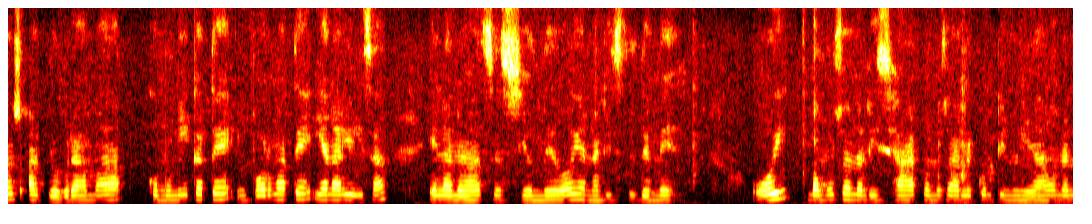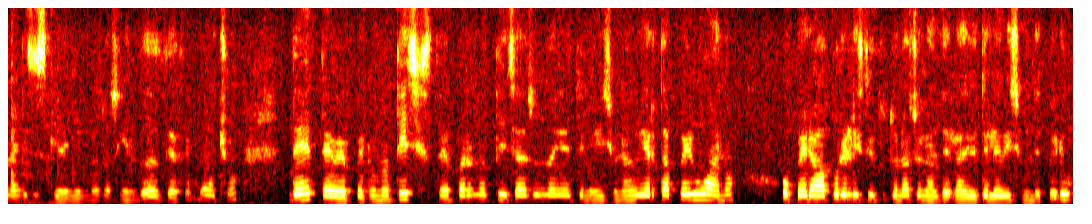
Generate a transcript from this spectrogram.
bienvenidos al programa Comunícate, Infórmate y Analiza en la nueva sesión de hoy, Análisis de Medios. Hoy vamos a analizar, vamos a darle continuidad a un análisis que venimos haciendo desde hace mucho de TV Perú Noticias. TV Perú Noticias es un medio de televisión abierta peruano operado por el Instituto Nacional de Radio y Televisión de Perú,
